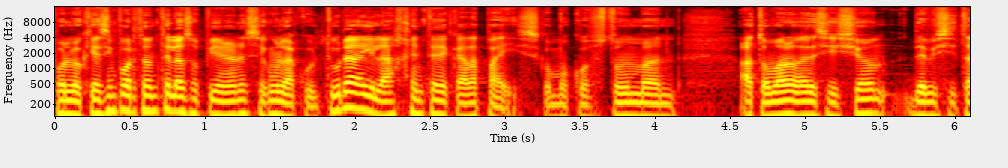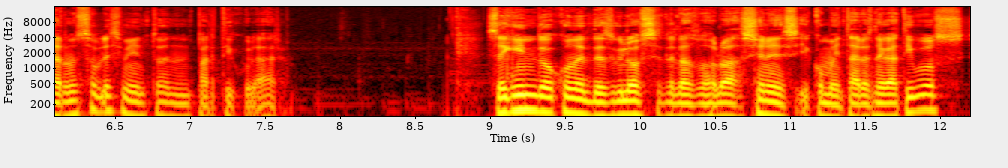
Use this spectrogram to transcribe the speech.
por lo que es importante las opiniones según la cultura y la gente de cada país, como acostumbran a tomar una decisión de visitar un establecimiento en particular. Siguiendo con el desglose de las valoraciones y comentarios negativos,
